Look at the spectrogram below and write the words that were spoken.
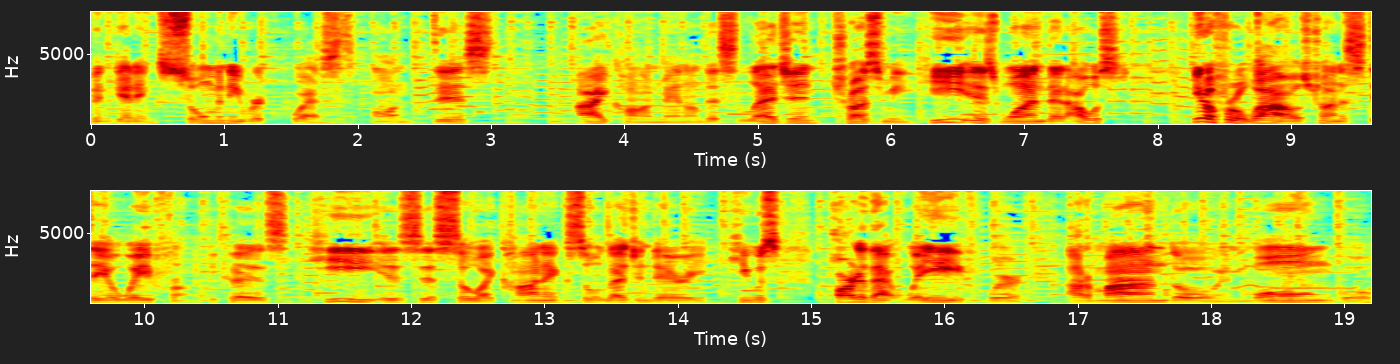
Been getting so many requests on this icon, man, on this legend. Trust me, he is one that I was, you know, for a while I was trying to stay away from because he is just so iconic, so legendary. He was part of that wave where Armando and Mongo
